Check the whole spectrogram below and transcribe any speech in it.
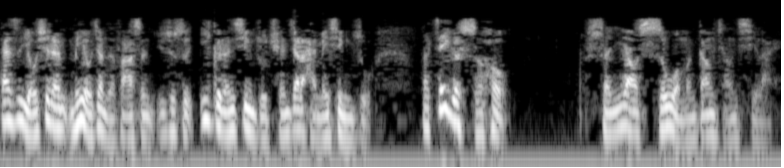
但是有些人没有这样的发生，也就是一个人信主，全家的还没信主。那这个时候，神要使我们刚强起来。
